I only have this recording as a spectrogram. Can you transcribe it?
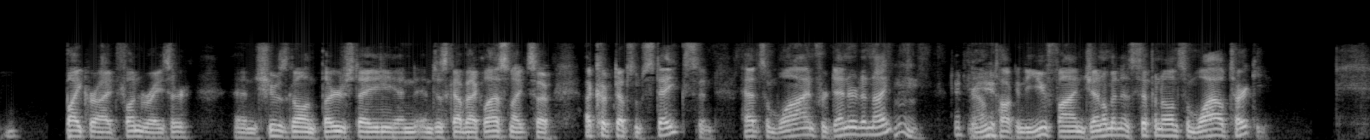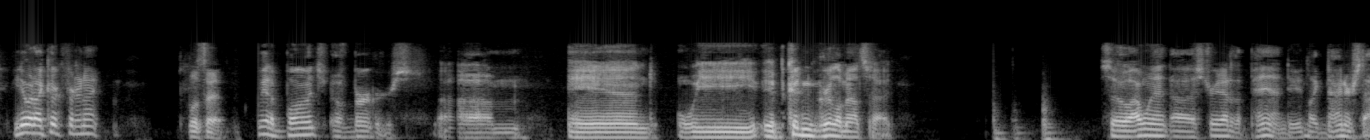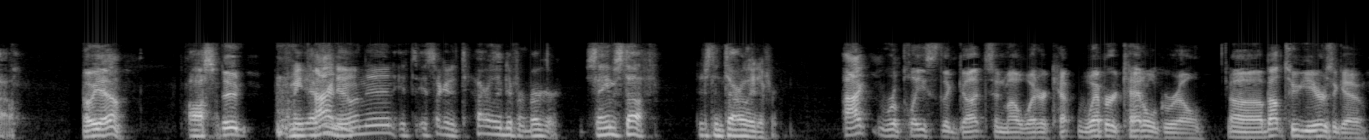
bike ride fundraiser. And she was gone Thursday and, and just got back last night. So I cooked up some steaks and had some wine for dinner tonight. Good for you. I'm talking to you, fine gentlemen, and sipping on some wild turkey. You know what I cooked for tonight? What's that? we had a bunch of burgers, um, and we it couldn't grill them outside. So I went uh, straight out of the pan, dude, like diner style. Oh yeah, Awesome. dude. I mean, every I now and then it's it's like an entirely different burger, same stuff, just entirely different. I replaced the guts in my Weber, Weber kettle grill uh, about two years ago,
